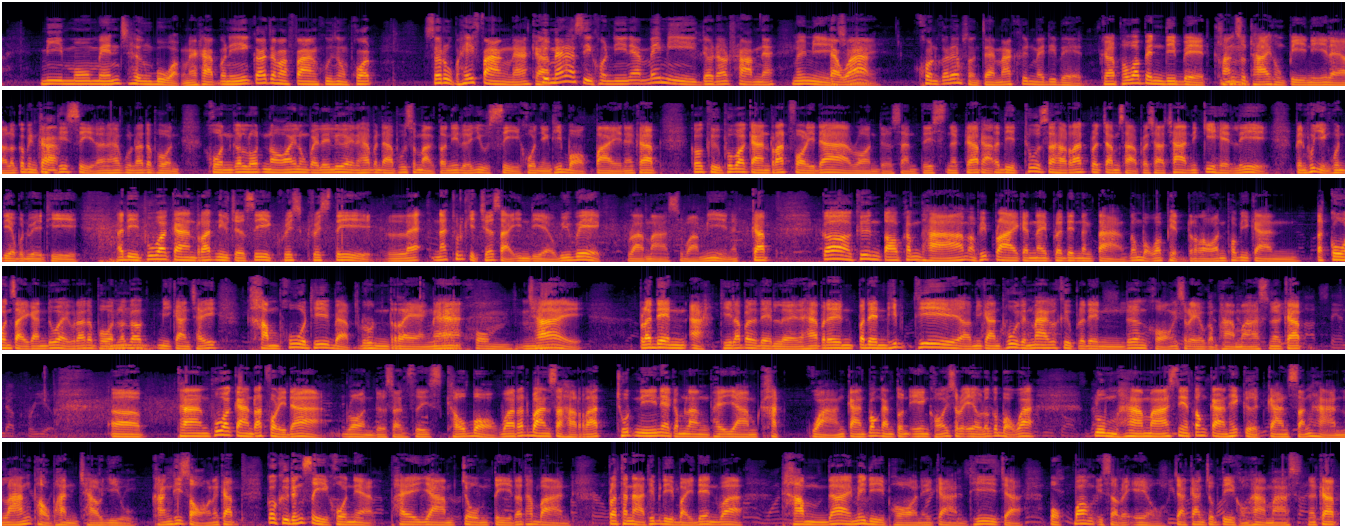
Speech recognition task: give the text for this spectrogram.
มีโมเมนต์เชิงบวกนะครับ วันนี้ก็จะมาฟังคุณทรงพจน์สรุปให้ฟังนะครับอแม้แต่สี่คนนี้เนี่ยไม่มีโดนัลด์ทรัมป์นะ ไม่มีแต่ว่าใช่ คนก็เริ่มสนใจมากขึ้นไหมดีเบตครับเพราะว่าเป็นดีเบตครั้งสุดท้ายของปีนี้แล้ว แล้วก็เป็นครั้งครับที่ 4 แล้วนะครับคุณรัตพล คนก็ลดน้อยลงไปเรื่อยๆนะครับบรรดาผู้สมัครตอนนี้เหลืออยู่ 4 คนอย่างที่บอกไปนะครับ ก็คือผู้ว่าการรัฐฟลอริดารอนเดอร์ซันติสนะครับครับอดีตทูตสหรัฐประจำสหประชาชาตินิกกี้เฮลลี่เป็นผู้หญิงคนเดียวบนเวที อดีตผู้ว่าการรัฐนิวเจอร์ซีย์คริสคริสตี้และนักธุรกิจเชื้อสายอินเดียวิเวกรามาสวามีนะครับ ก็ขึ้นตอบคำถามอภิปรายกันในประเด็นต่างๆ ต้องบอกว่าเผ็ดร้อนเพราะมีการตะโกนใส่กันด้วยคุณรัตพลแล้วก็มีการใช้คำพูดที่แบบรุนแรงนะฮะครับอืมใช่ประเด็นอะทีละประเด็นเลยนะฮะประเด็นประเด็นที่ที่เอ่อมีการพูดกันมากก็คือประเด็นเรื่องของอิสราเอลกับฮามาสนะครับเอ่อทางผู้ว่าการรัฐฟลอริดารอนเดอร์ซันซิสเขาบอกว่ารัฐบาลสหรัฐชุดนี้เนี่ยกำลังพยายามขัดขวางการป้องกันตนเองของอิสราเอลแล้วก็บอกว่า กลุ่มฮามาสเนี่ยต้องการให้เกิดการสังหารล้างเผ่าพันธุ์ชาวยิว ครั้งที่สองนะครับก็คือทั้ง 4 คนเนี่ยพยายามโจมตีรัฐบาล ประธานาธิบดีไบเดนว่าทำได้ไม่ดีพอในการที่จะปกป้องอิสราเอล จากการโจมตีของฮามาสนะครับ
